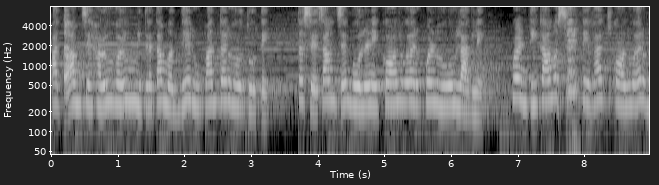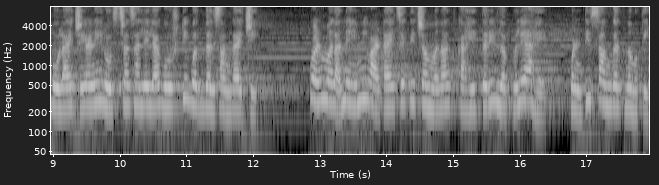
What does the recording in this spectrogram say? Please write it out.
आता आमचे हळूहळू मित्रतामध्ये रूपांतर होत होते. तसेच आमचे बोलणे कॉलवर पण होऊ लागले. पण ती काम असेल तेव्हाच कॉलवर बोलायची आणि रोजच्या झालेल्या गोष्टीबद्दल सांगायची. पण मला नेहमी वाटायचे तिच्या मनात काहीतरी लपले आहे पण ती सांगत नव्हती.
